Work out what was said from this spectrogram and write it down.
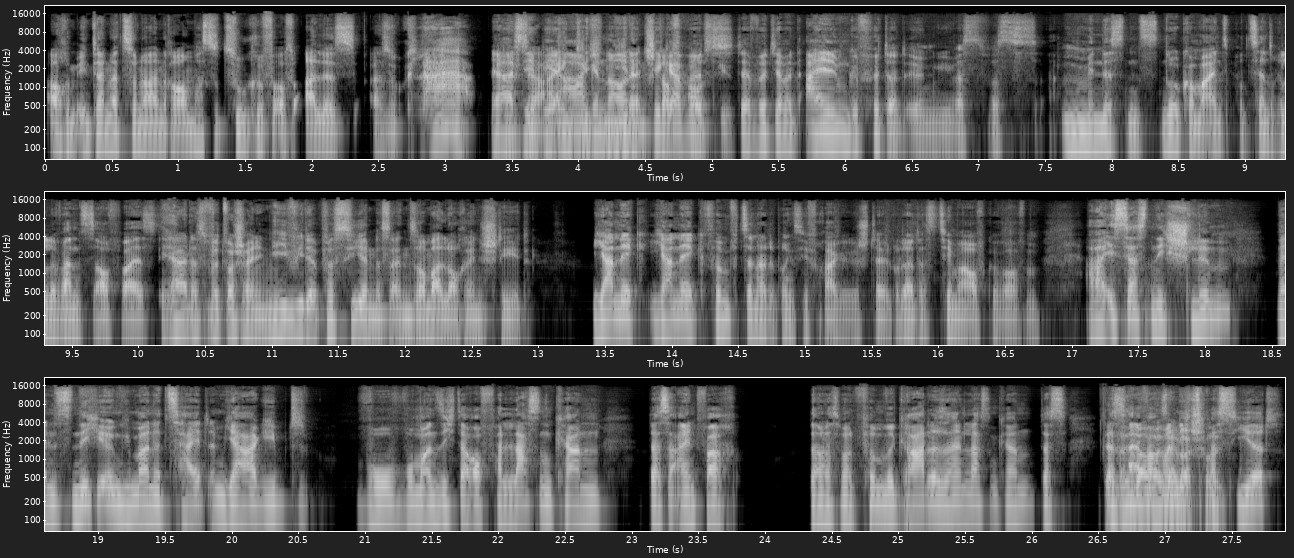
auch im internationalen Raum hast du Zugriff auf alles. Also klar, Ja, dass DPA, da eigentlich genau, nie der Ticker wird, der wird ja mit allem gefüttert irgendwie, was, was mindestens 0,1% Relevanz aufweist. Ja, das wird wahrscheinlich nie wieder passieren, dass ein Sommerloch entsteht. Yannick, Yannick 15 hat übrigens die Frage gestellt oder das Thema aufgeworfen. Aber ist das nicht schlimm, wenn es nicht irgendwie mal eine Zeit im Jahr gibt, wo, wo man sich darauf verlassen kann, dass einfach, dass man fünf gerade sein lassen kann, dass, Da dass einfach aber mal nichts schuld. passiert?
